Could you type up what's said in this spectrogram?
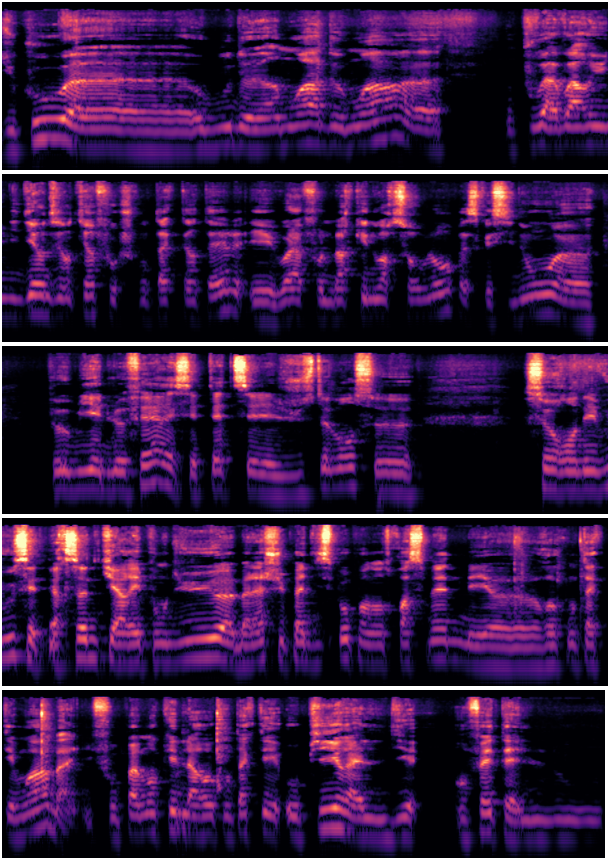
du coup, euh, au bout d'un mois, deux mois, euh, on pouvait avoir une idée en disant tiens, il faut que je contacte un tel. Et voilà, faut le marquer noir sur blanc parce que sinon, euh, on peut oublier de le faire. Et c'est peut-être justement ce, ce rendez-vous, cette personne qui a répondu bah là, je suis pas dispo pendant trois semaines, mais recontactez-moi. Bah, il faut pas manquer de la recontacter. Au pire, elle dit en fait, elle nous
